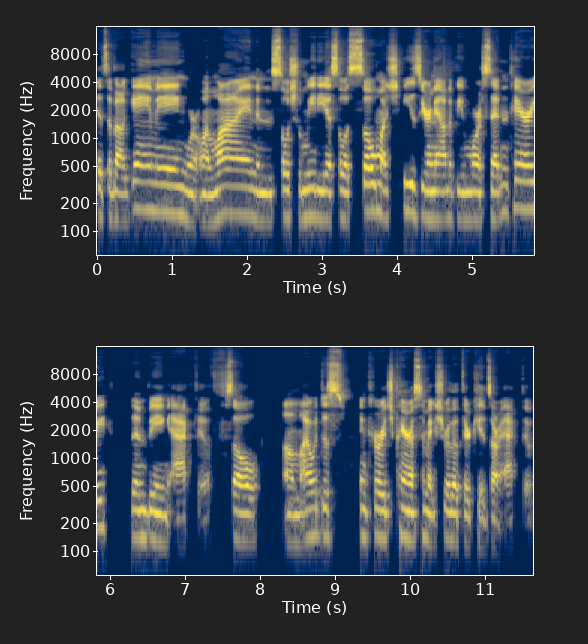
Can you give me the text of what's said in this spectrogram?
it's about gaming, we're online and social media, so it's so much easier now to be more sedentary than being active. So um, I would just encourage parents to make sure that their kids are active,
